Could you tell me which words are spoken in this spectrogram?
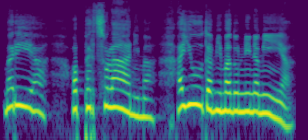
Maria, ho perso l'anima! Aiutami, Madonnina mia!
